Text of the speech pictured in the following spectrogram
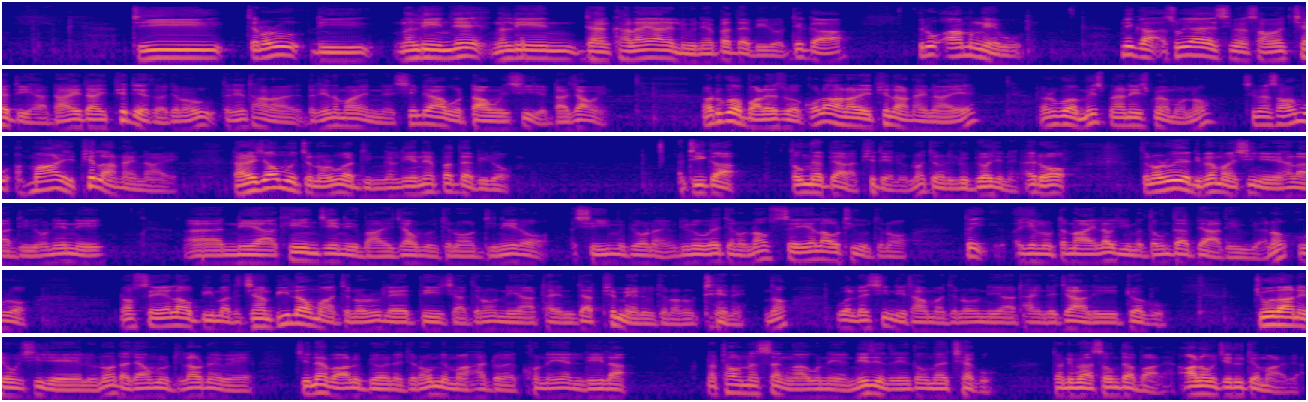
ဒီကျွန်တော်တို့ဒီငလင်ကျဲငလင်ဒဏ်ခံလိုက်ရတဲ့လူတွေနဲ့ပတ်သက်ပြီးတော့တစ်ကသူတို့အားမငယ်ဘူးနှစ်ကအစိုးရရဲ့စီမံဆောင်ရွက်ချက်တွေဟာဒါတွေဒါဖြစ်တယ်ဆိုတော့ကျွန်တော်တို့သတင်းဌာနတွေသတင်းသမားတွေနဲ့ရှင်းပြဖို့တာဝန်ရှိတယ်ဒါကြောင့်ရင်နောက်တစ်ခုကဘာလဲဆိုတော့ကောလာဟလာတွေဖြစ်လာနိုင်တာရယ် နောက်တစ်ခုက mismanagement ပေါ့နော်စီမံဆောင်ရွက်မှုအမှားတွေဖြစ်လာနိုင်တာရယ်ဒါတွေကြောင့်မလို့ကျွန်တော်တို့ကဒီငလျင်နဲ့ပတ်သက်ပြီးတော့အဓိကသုံးသပ်ပြတာဖြစ်တယ်လို့เนาะကျွန်တော်ဒီလိုပြောချင်တယ်အဲ့တော့ကျွန်တော်တို့ရဲ့ဒီဘက်မှာရှိနေတဲ့ဟလာဒီဟိုနေ့နေအဲနေရာအခင်းချင်းတွေဘာတွေကြောင့်မလို့ကျွန်တော်ဒီနေ့တော့အရှိကြီးမပြောနိုင်ဘူးဒီလိုပဲကျွန်တော်နောက်10ရက်လောက်အထိကိုကျွန်တော်တိတ်အရင်လိုတနားရီလောက်ကြီးမသုံးသပ်ပြသေးဘူးဗျာเนาะအခုတော့နောက်10ရက်လောက်ပြီးမှတကြံပြီးလောက်မှကျွန်တော်တို့လည်းတေးချာကျွန်တော်တို့နေရာထိုင်ကြဖြစ်မယ်လို့ကျွန်တော်တို့ထင်တယ်เนาะဟိုကလက်ရှိနေထားမှာကျွန်တော်တို့နေရာထိုင်ကြလေးအတွက်ကို ကြိုးစားနေတော့ရှိတယ်လို့เนาะဒါကြောင့်မလို့ဒီလောက်နဲ့ပဲကျင်းနေပါလို့ပြောရင်ကျွန်တော်တို့မြန်မာဟတ်တော်ရဲ့9ရက်4လ2025ခုနှစ်ရဲ့နေ့စဉ်သတင်းသုံးသက်ချက်ကိုကျွန်တော်ဒီမှာဆုံးသက်ပါတယ်အားလုံးကျေးဇူးတင်ပါတယ်ဗျ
